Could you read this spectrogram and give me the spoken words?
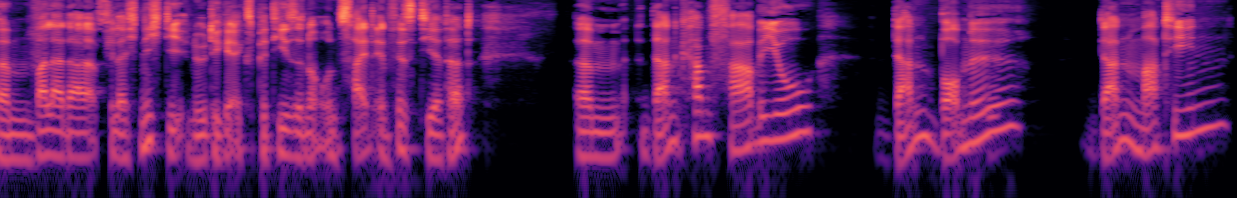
ähm, weil er da vielleicht nicht die nötige Expertise und Zeit investiert hat. Ähm, dann kam Fabio, dann Bommel, dann Martin,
